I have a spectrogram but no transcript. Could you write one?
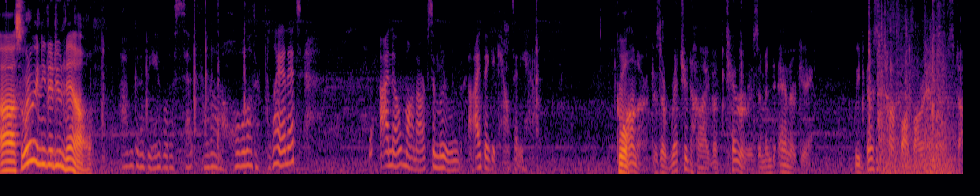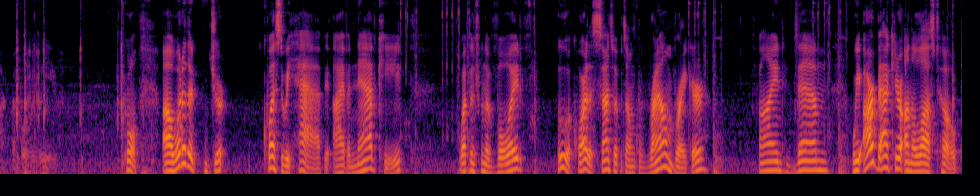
Uh, so what do we need to do now? I'm gonna be able to set foot on a whole other planet. I know Monarch's a moon. I think it counts anyhow. Cool. Monarch is a wretched hive of terrorism and anarchy. We'd best top off our ammo stock before we leave. Cool. Uh, what other quests do we have? I have a nav key. Weapons from the Void. Ooh, acquire the science weapons on Groundbreaker. Find them. We are back here on the Lost Hope.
